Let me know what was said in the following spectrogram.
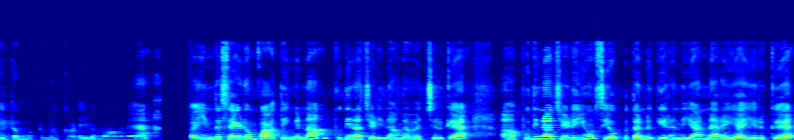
ஐட்டம் மட்டும் நான் கடையில் வாங்கினேன். இந்த சைடும் பார்த்தீங்கன்னா புதினா செடி தாங்க வச்சுருக்கேன். புதினா செடியும் சிவப்பு தண்டு கீரந்தையாக நிறையா இருக்குது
